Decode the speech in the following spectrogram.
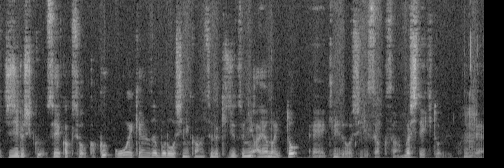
著しく正確昇格、大江健三郎氏に関する記述に誤りと、えー、桐堂氏利作さんが指摘ということで、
